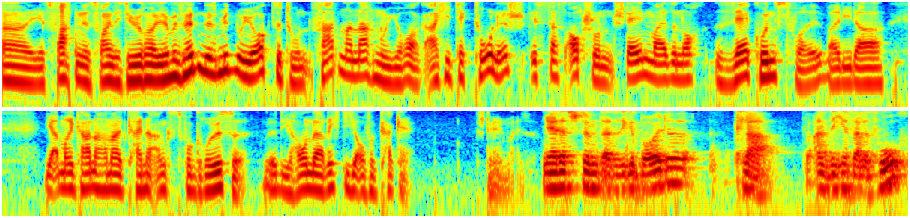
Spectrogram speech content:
Äh, jetzt, fragten, jetzt fragen sich die Hörer, ja, was hätten das mit New York zu tun? Fahrt mal nach New York. Architektonisch ist das auch schon stellenweise noch sehr kunstvoll, weil die da die Amerikaner haben halt keine Angst vor Größe. Ne? Die hauen da richtig auf eine Kacke. Stellenweise. Ja, das stimmt. Also die Gebäude, klar, an sich ist alles hoch,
